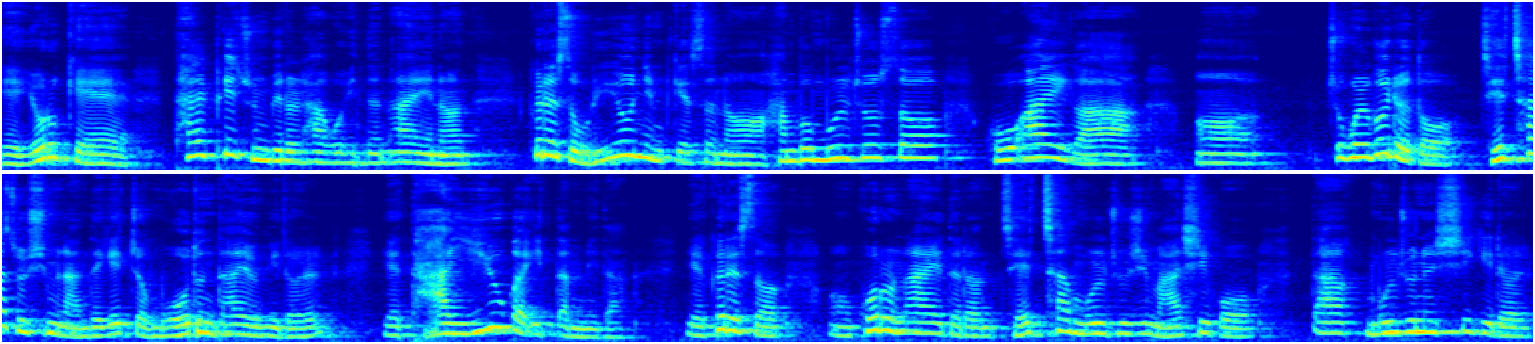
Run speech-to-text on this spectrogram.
예, 요렇게 탈피 준비를 하고 있는 아이는 그래서 우리 이호님께서는 한번 물 줘서 그 아이가 어 쭈글거려도 재차 주시면 안 되겠죠. 모든 다육이를. 예, 다 이유가 있답니다. 예, 그래서 어, 그런 아이들은 재차 물 주지 마시고 딱 물 주는 시기를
